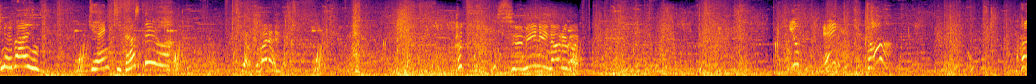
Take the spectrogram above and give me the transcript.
メバイオ元気出してよ。役張れ炭になるが。よっえいと。ほっ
